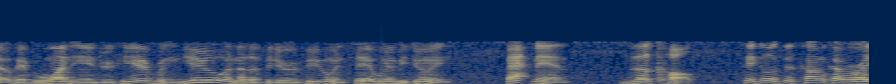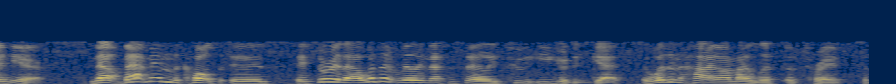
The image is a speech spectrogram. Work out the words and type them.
Hey everyone, Andrew here, bringing you another video review, and today we're going to be doing Batman, The Cult. Take a look at this comic cover right here. Now, Batman, The Cult is a story that I wasn't really necessarily too eager to get. It wasn't high on my list of trades to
